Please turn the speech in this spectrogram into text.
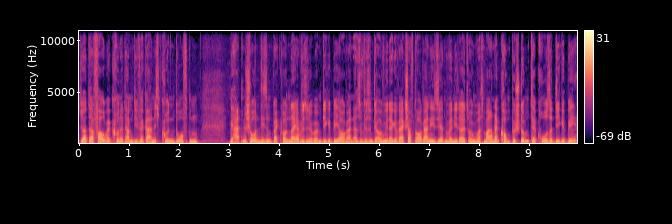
JAV gegründet haben, die wir gar nicht gründen durften. Wir hatten schon diesen Background, naja, wir sind ja beim DGB organisiert, also wir sind ja irgendwie in der Gewerkschaft organisiert und wenn die da jetzt irgendwas machen, dann kommt bestimmt der große DGB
